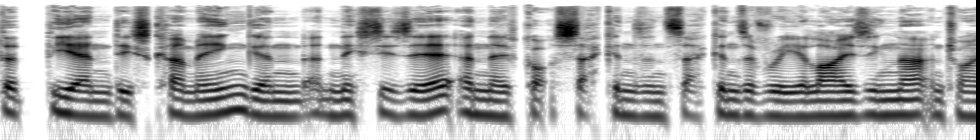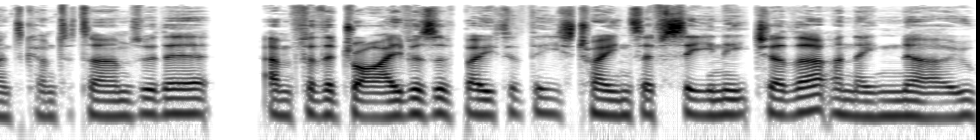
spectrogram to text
that the end is coming and, and this is it and they've got seconds and seconds of realizing that and trying to come to terms with it. And for the drivers of both of these trains, they've seen each other and they know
